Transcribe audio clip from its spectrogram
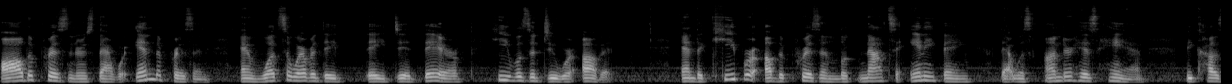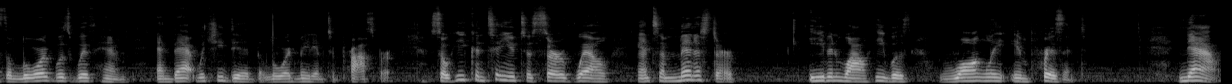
all the prisoners that were in the prison, and whatsoever they, they did there, he was a doer of it. And the keeper of the prison looked not to anything that was under his hand, because the Lord was with him, and that which he did, the Lord made him to prosper. So he continued to serve well and to minister even while he was wrongly imprisoned. Now,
